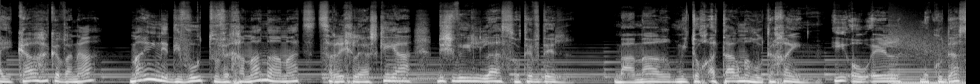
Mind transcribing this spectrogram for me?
העיקר הכוונה? מהי נדיבות וכמה מאמץ צריך להשקיע בשביל לעשות הבדל? מאמר מתוך אתר מהות החיים, eol.co.il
